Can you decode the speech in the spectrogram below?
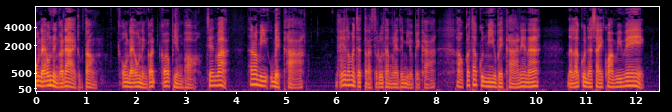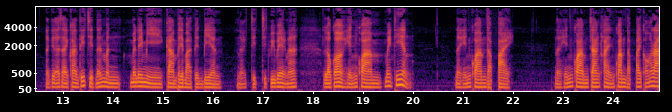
องค์ใดองค์หนึ่งก็ได้ถูกต้อง องค์ใดองค์หนึ่งก็ก็เพียงพอ เช่นว่า ถ้าเรามีอุเบกขา เอ๊ะแล้วมันจะตรัสรู้ทำไงถ้ามีอุเบกขาเอาก็ถ้าคุณมีอุเบกขาเนี่ยนะแล้วคุณอาศัยความวิเวกนั่นคืออาศัยการที่จิตนั้นมันไม่ได้มีการพยาบาทเปลี่ยนเบียนนะจิตจิตวิเวกนะเราก็เห็นความไม่เที่ยงนะเห็นความดับไปนะเห็นความจางคลายเห็นความดับไปของอะไร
